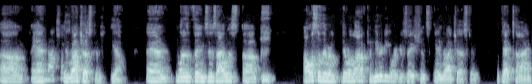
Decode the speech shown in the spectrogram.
Um, and in Rochester. in Rochester, yeah. And one of the things is I was um, also there were there were a lot of community organizations in Rochester at that time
